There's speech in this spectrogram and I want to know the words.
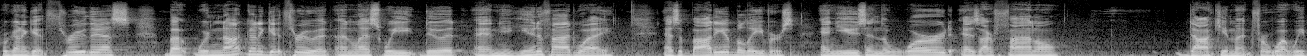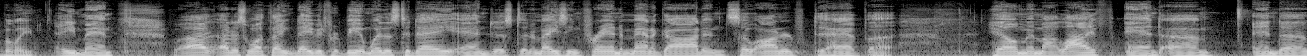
We're going to get through this, but we're not going to get through it unless we do it in a unified way as a body of believers and using the Word as our final document for what we believe. Amen. Well, I, I, just want to thank David for being with us today and just an amazing friend and man of God, and so honored to have uh, him in my life. And um, and uh,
